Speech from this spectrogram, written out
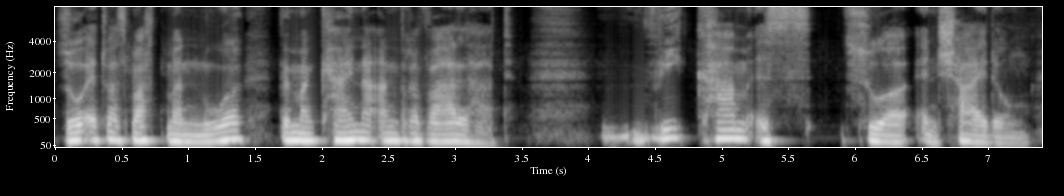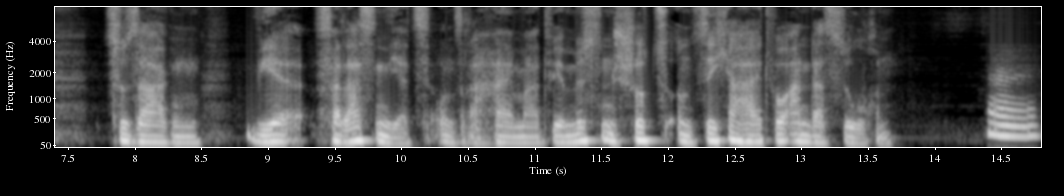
So etwas macht man nur, wenn man keine andere Wahl hat. Wie kam es zur Entscheidung zu sagen, wir verlassen jetzt unsere Heimat, wir müssen Schutz und Sicherheit woanders suchen? Hm.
